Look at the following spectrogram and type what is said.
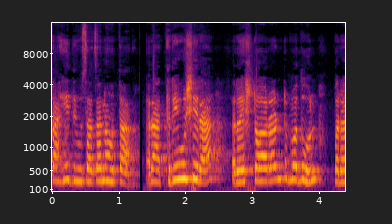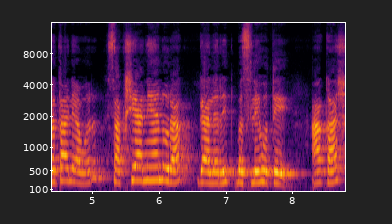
काही दिवसाचा नव्हता. रात्री उशिरा रेस्टॉरंटमधून परत आल्यावर साक्षी आणि अनुराग गॅलरीत बसले होते. आकाश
